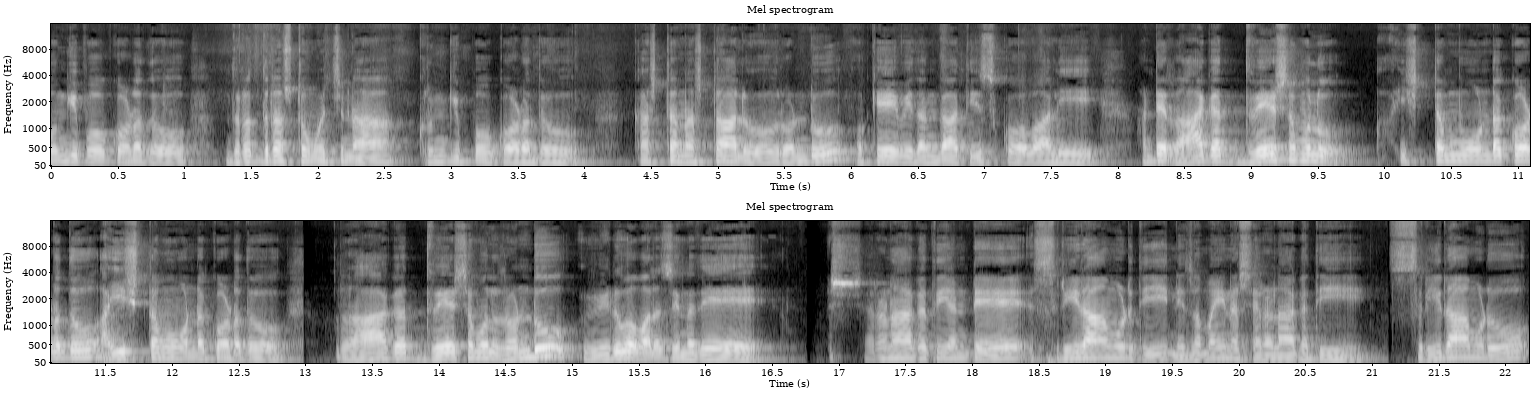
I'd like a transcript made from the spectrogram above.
పొంగిపోకూడదు దురదృష్టం వచ్చినా కృంగిపోకూడదు. కష్ట నష్టాలు రెండు ఒకే విధంగా తీసుకోవాలి. అంటే రాగద్వేషములు ఇష్టము ఉండకూడదు అయిష్టము ఉండకూడదు. రాగద్వేషములు రెండు విడువవలసినదే. శరణాగతి అంటే శ్రీరాముడిది నిజమైన శరణాగతి. శ్రీరాముడు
